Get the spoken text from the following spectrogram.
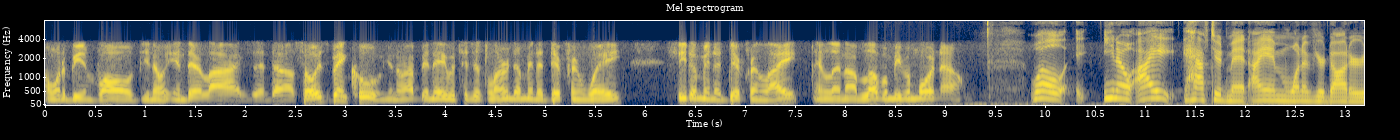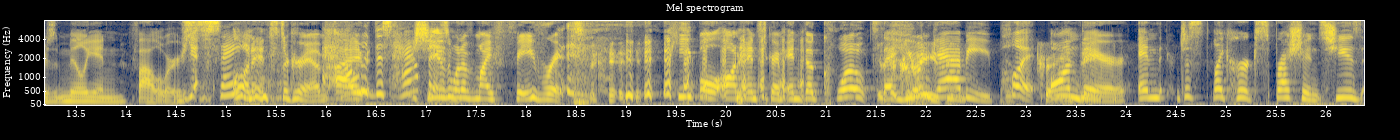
I want to be involved, you know, in their lives, and uh, so it's been cool. You know, I've been able to just learn them in a different way, see them in a different light, and then I love them even more now. Well, you know, I have to admit, I am one of your daughter's million followers. Yeah, same. On Instagram. How I- did this happen? She is one of my favorite people on Instagram. And the quotes that you and. Gabby put on there, and just like her expressions, she is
